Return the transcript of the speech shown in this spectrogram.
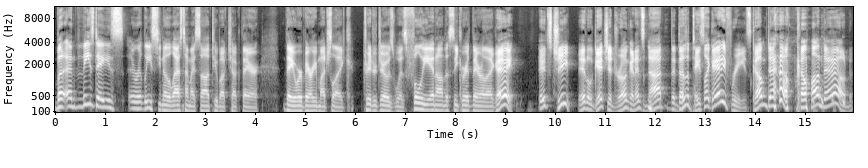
But and these days, or at least you know, the last time I saw two buck chuck there, they were very much like Trader Joe's was fully in on the secret. They were like, hey. It's cheap. It'll get you drunk, and it's not. It doesn't taste like antifreeze. Come down. Come on down.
